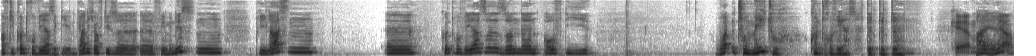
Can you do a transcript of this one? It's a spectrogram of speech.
auf die Kontroverse gehen. Gar nicht auf diese äh, Feministen, Brie Larson, äh, Kontroverse, sondern auf die Rotten Tomato Kontroverse. Dün, dün, dün. Okay, ähm, Weil, ja.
